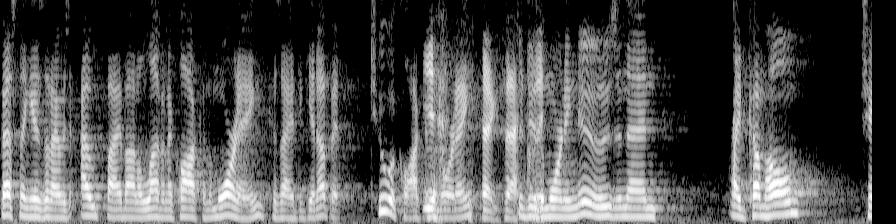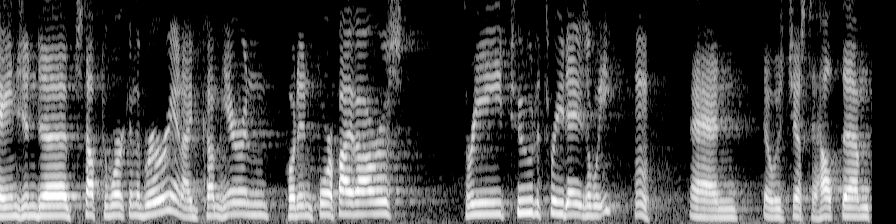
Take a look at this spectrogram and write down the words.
best thing is that I was out by about eleven o'clock in the morning because I had to get up at two o'clock in Yeah, the morning to do the morning news, and then I'd come home, change into stuff to work in the brewery, and I'd come here and put in four or five hours, three, two to three days a week. Hmm. And it was just to help them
